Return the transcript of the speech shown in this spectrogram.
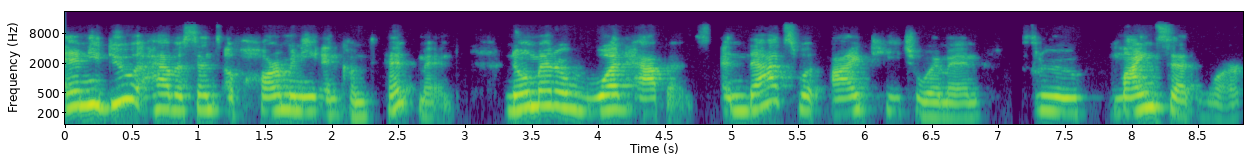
and you do have a sense of harmony and contentment no matter what happens. And that's what I teach women through mindset work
